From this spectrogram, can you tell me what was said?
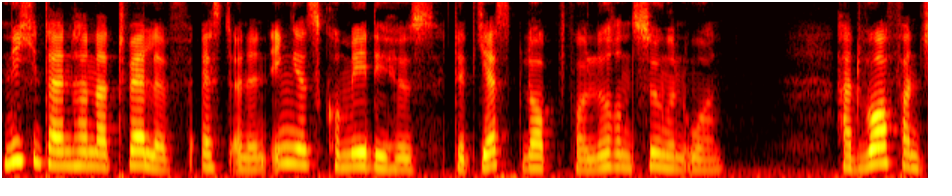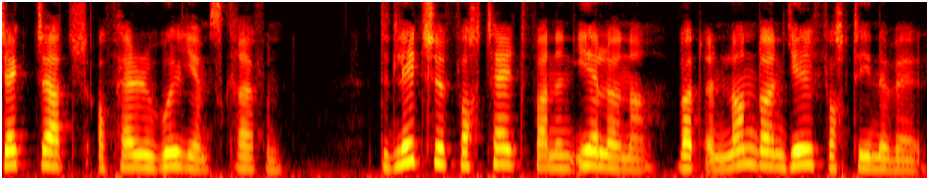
1912 ist ein Ingels Komediehus, det jest lob vor lürren Zungen Hat war von Jack Judge auf Harry Williams greffen. Det Liedje vertellt von en Irlänner, wat in London jil fortine will.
